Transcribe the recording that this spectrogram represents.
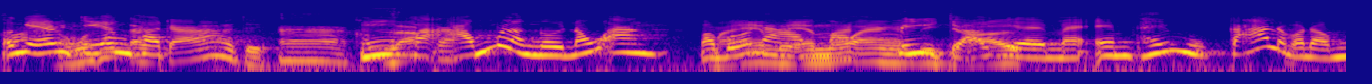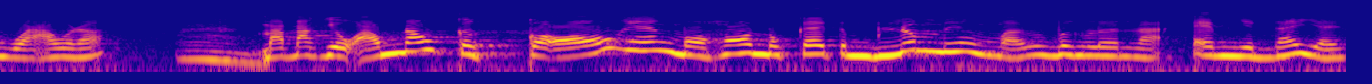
Có nghĩa là thích ăn thịt. cá hả chị? À Ừ, không Là mà cá. ổng là người nấu ăn. Mà, Mà bữa em thì nào em mà nấu ăn, em đi, đi chợ chợ. về mà em thấy mua cá là bắt đầu em quạo rồi đó. Ừ. mà mặc dù ổng nấu cực cổ hen mồ hôi một kê tùm lum hen mà vưng lên là em nhìn thấy vậy.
